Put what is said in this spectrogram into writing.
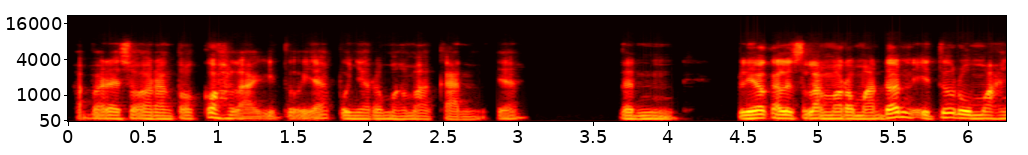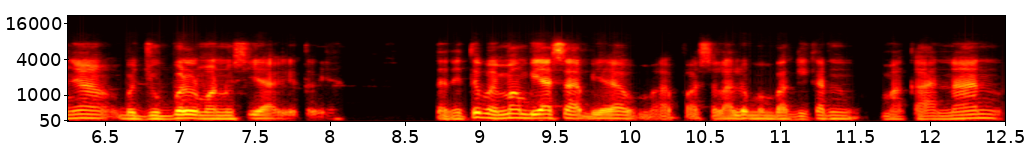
apa ada seorang tokoh lah gitu ya punya rumah makan ya. Dan beliau kalau selama Ramadan itu rumahnya bejubel manusia gitu ya. Dan itu memang biasa beliau apa selalu membagikan makanan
